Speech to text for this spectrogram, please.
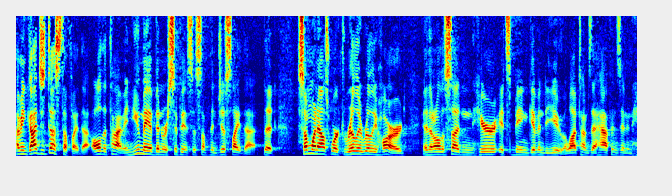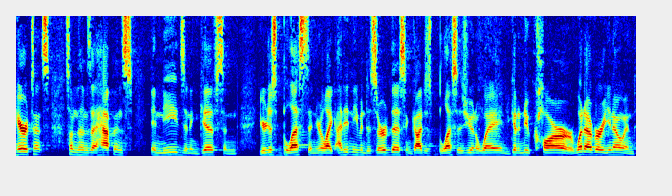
I mean, God just does stuff like that all the time. And you may have been recipients of something just like that, that someone else worked really, really hard, and then all of a sudden, here it's being given to you. A lot of times that happens in inheritance, sometimes that happens in needs and in gifts, and you're just blessed, and you're like, I didn't even deserve this, and God just blesses you in a way, and you get a new car or whatever, you know. And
